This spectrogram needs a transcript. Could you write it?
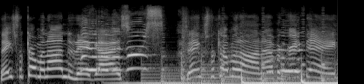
Thanks for coming on today, guys. Thanks for coming on. Have a great day.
